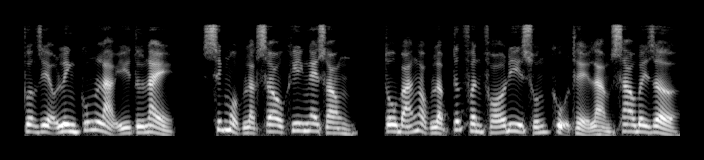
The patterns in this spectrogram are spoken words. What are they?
Phượng Diệu Linh cũng là ý tứ này, xích Mộc lạc sau khi nghe xong, Tô Bá Ngọc lập tức phân phó đi xuống cụ thể làm sao bây giờ,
